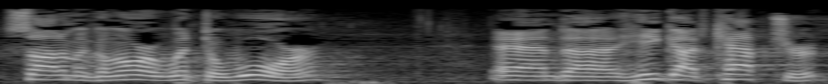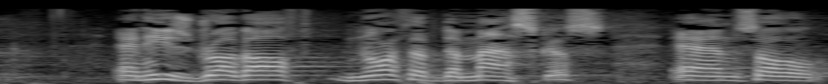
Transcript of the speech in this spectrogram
Sodom and Gomorrah went to war, and uh, he got captured, and he's drug off north of Damascus, and so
